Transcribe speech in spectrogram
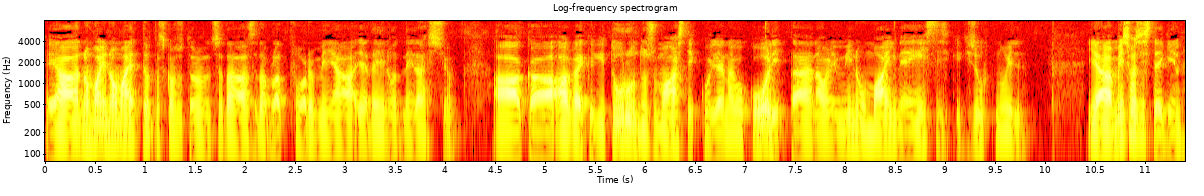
ja no ma olin oma ettevõttes kasutanud seda, seda platvormi ja, ja teinud neid asju. aga, aga ikkagi turundusmaastikul ja nagu koolitajana oli minu maine Eestis ikkagi suht null. ja mis ma siis tegin?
